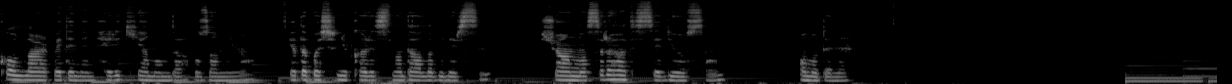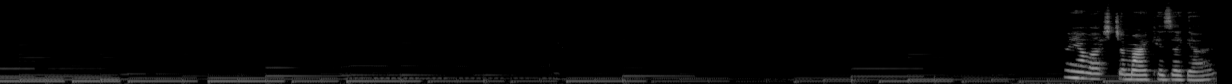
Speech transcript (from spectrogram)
Kollar bedenin her iki yanında uzanıyor ya da başın yukarısına da alabilirsin. Şu an nasıl rahat hissediyorsan onu dene. Ve yavaşça merkeze gel.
